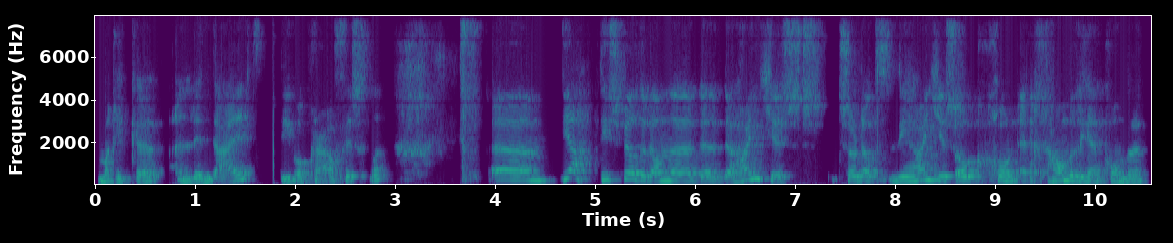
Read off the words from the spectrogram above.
Marieke en Lindai, die we elkaar afwisselen. Ehm, ja, die speelde dan eh, de, de handjes, zodat die handjes ook gewoon echt handelingen konden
